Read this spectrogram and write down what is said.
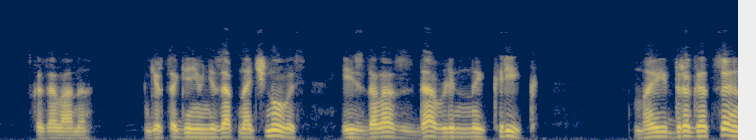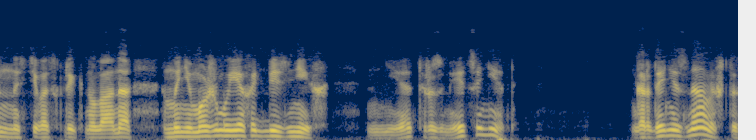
— сказала она. Герцогиня внезапно очнулась и издала сдавленный крик. «Мои драгоценности!» — воскликнула она. «Мы не можем уехать без них». «Нет, разумеется, нет». Гордения знала, что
